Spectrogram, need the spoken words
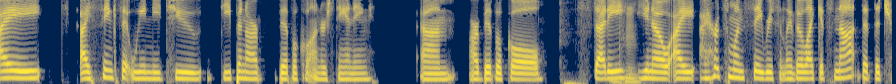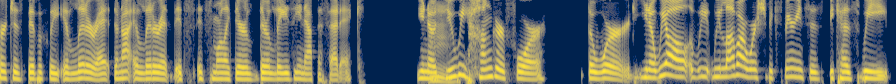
I I think that we need to deepen our biblical understanding, um, our biblical study. Mm-hmm. You know, I, I heard someone say recently, they're like, it's not that the church is biblically illiterate. They're not illiterate. It's, it's more like they're, they're lazy and apathetic. You know, mm. do we hunger for the word? You know, we all, we, we love our worship experiences because we,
